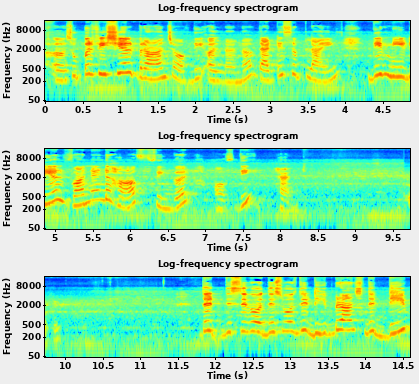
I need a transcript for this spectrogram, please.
uh, superficial branch of the ulnar nerve that is supplying the medial one and a half finger of the hand okay the, this, was, this was the deep branch the deep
